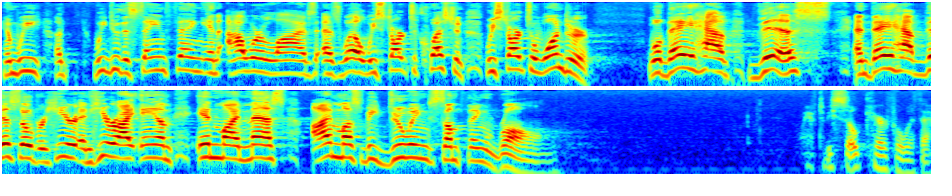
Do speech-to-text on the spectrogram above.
And we, uh, we do the same thing in our lives as well. We start to question, we start to wonder, well, they have this, and they have this over here, and here I am in my mess. I must be doing something wrong. We have to be so careful with that.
